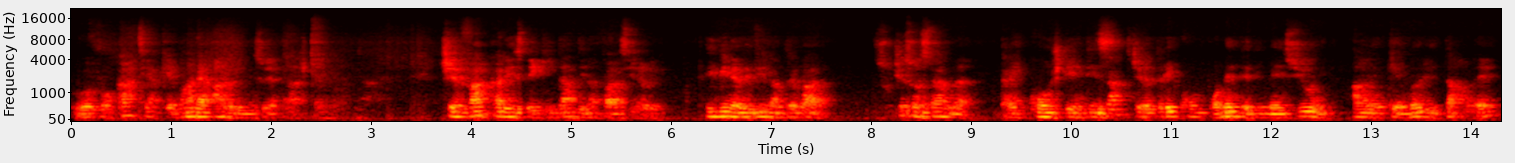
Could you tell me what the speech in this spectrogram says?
vocația, chemarea are o dimensiune transcendentală. Ceva care este ghidat din afara sinelui. Ei bine, revin la întrebare. Succesul înseamnă că ai conștientizat cele trei componente, dimensiuni ale chemării tale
